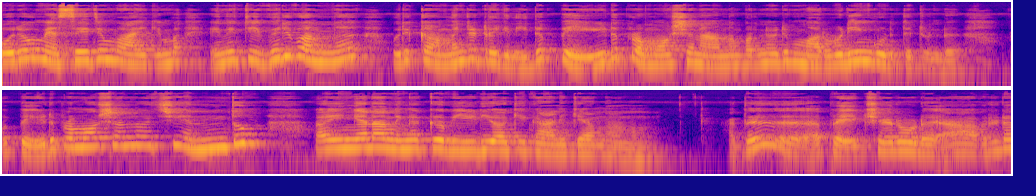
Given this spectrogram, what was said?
ഓരോ മെസ്സേജും വായിക്കുമ്പോൾ എന്നിട്ട് ഇവർ വന്ന് ഒരു കമന്റ് ഇട്ടിരിക്കുന്നത് ഇത് പെയ്ഡ് പ്രൊമോഷനാണെന്നും പറഞ്ഞ് ഒരു മറുപടിയും കൊടുത്തിട്ടുണ്ട്. അപ്പോൾ പെയ്ഡ് പ്രൊമോഷൻ എന്ന് വെച്ച് എന്തും ഇങ്ങനെ നിങ്ങൾക്ക് വീഡിയോ ആക്കി കാണിക്കാമെന്നാണോ അത് പ്രേക്ഷകരോട് അവരുടെ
